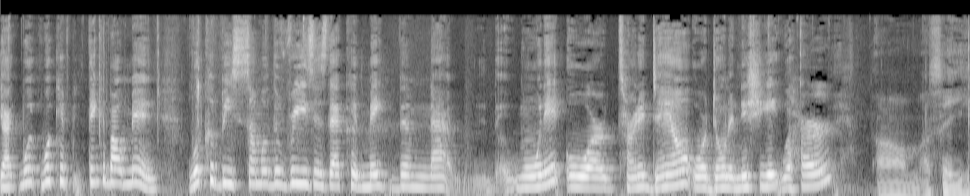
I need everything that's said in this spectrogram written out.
Like what what could think about men? What could be some of the reasons that could make them not want it or turn it down or don't initiate with her? Um, I say he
